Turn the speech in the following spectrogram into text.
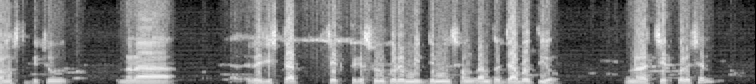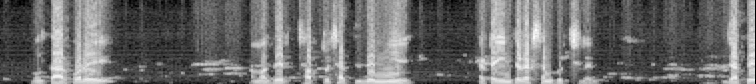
সমস্ত কিছু ওনারা রেজিস্টার চেক থেকে শুরু করে মিড ডে মিল সংক্রান্ত যাবতীয় ওনারা চেক করেছেন এবং তারপরে আমাদের ছাত্রছাত্রীদের নিয়ে একটা ইন্টারাকশন করছিলেন। যাতে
